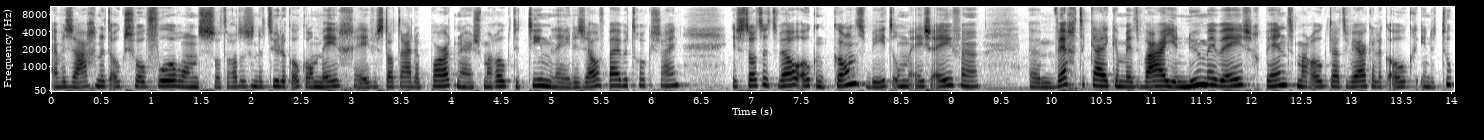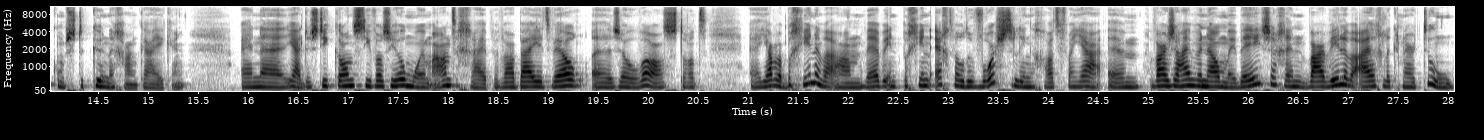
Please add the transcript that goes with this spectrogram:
En we zagen het ook zo voor ons, dat hadden ze natuurlijk ook al meegegeven, is dat daar de partners, maar ook de teamleden zelf bij betrokken zijn. Is dat het wel ook een kans biedt om eens even um, weg te kijken met waar je nu mee bezig bent, maar ook daadwerkelijk ook in de toekomst te kunnen gaan kijken. En uh, ja, dus die kans die was heel mooi om aan te grijpen. Waarbij het wel uh, zo was dat, uh, ja, waar beginnen we aan? We hebben in het begin echt wel de worsteling gehad van, ja, um, waar zijn we nou mee bezig en waar willen we eigenlijk naartoe?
